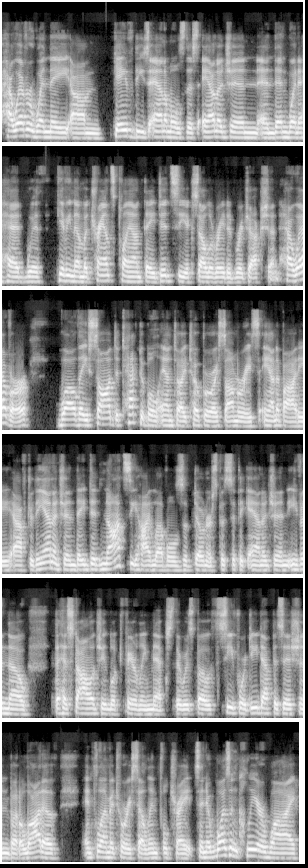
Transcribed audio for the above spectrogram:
However, when they um, gave these animals this antigen and then went ahead with giving them a transplant, they did see accelerated rejection. However, while they saw detectable anti-topoisomerase antibody after the antigen, they did not see high levels of donor-specific antigen, even though the histology looked fairly mixed. There was both C4D deposition, but a lot of inflammatory cell infiltrates. And it wasn't clear why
